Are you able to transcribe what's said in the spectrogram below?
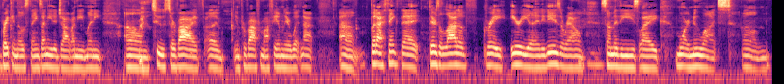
breaking those things. I need a job. I need money um, to survive uh, and provide for my family or whatnot. Um, but I think that there's a lot of gray area, and it is around mm-hmm. some of these like more nuanced um,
